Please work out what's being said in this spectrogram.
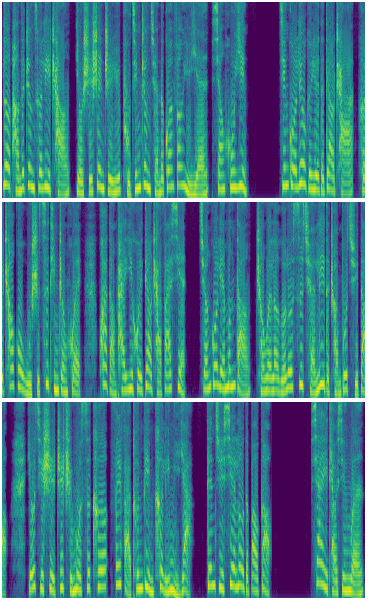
勒庞的政策立场有时甚至与普京政权的官方语言相呼应。经过六个月的调查和超过五十次听证会，跨党派议会调查发现，全国联盟党成为了俄罗斯权力的传播渠道，尤其是支持莫斯科非法吞并克里米亚。根据泄露的报告，下一条新闻：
